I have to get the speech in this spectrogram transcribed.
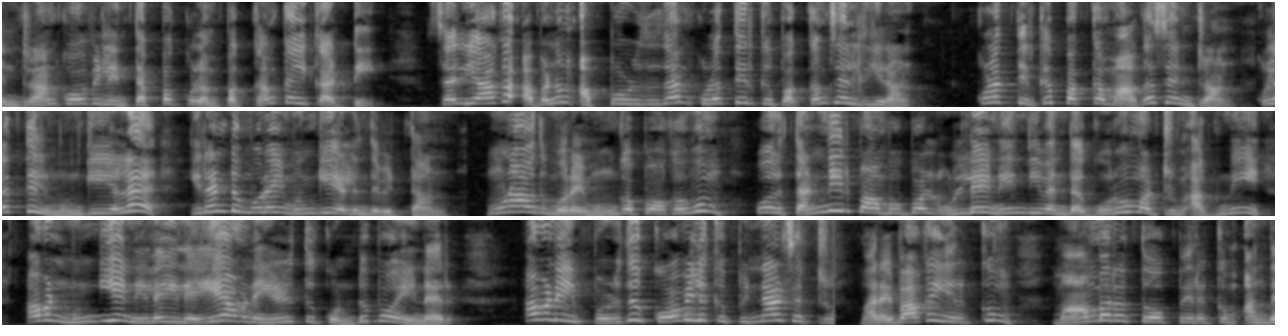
என்றான் கோவிலின் தெப்பக்குளம் பக்கம் கை காட்டி. சரியாக அவனும் அப்பொழுதுதான் குளத்திற்கு பக்கம் செல்கிறான். குளத்திற்கு பக்கமாக சென்றான். குளத்தில் முங்கியல இரண்டு முறை முங்கி எழுந்து விட்டான். மூணாவது முறை முங்க போகவும் ஒரு தண்ணீர் பாம்பு போல் உள்ளே நீந்தி வந்த குரு மற்றும் அக்னி அவன் முங்கிய நிலையிலேயே அவனை இழுத்து கொண்டு போயினர். அவனை இப்பொழுது கோவிலுக்கு பின்னால் சற்று மறைவாக இருக்கும் மாமரத்தோப்பு இருக்கும் அந்த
